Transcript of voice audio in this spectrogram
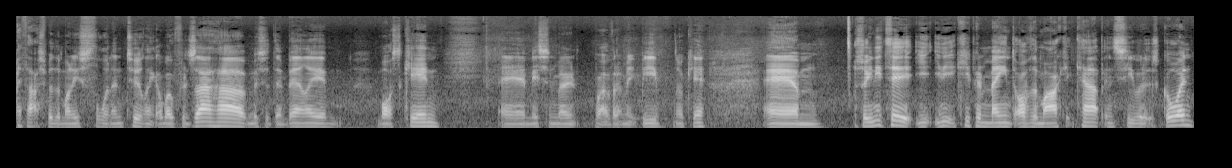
if that's where the money's flowing into, like a Wilfried Zaha, Moussa Dembele, Moise Kean, uh, Mason Mount, whatever it might be, okay. Um, so you need to you, need to keep in mind of the market cap and see where it's going.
